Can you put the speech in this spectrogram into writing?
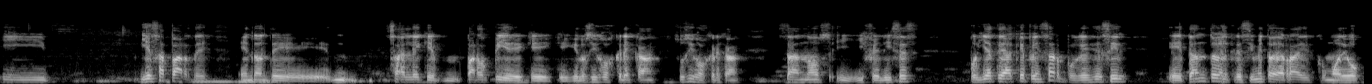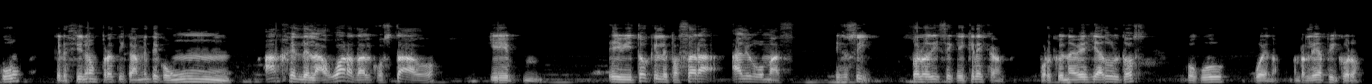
Y, esa parte en donde sale que Bardock pide que, los hijos crezcan, sus hijos crezcan sanos y, y, felices, pues ya te da que pensar, porque es decir, eh, tanto en el crecimiento de Raditz como de Goku, crecieron prácticamente con un ángel de la guarda al costado que evitó que le pasara algo más. Eso sí, solo dice que crezcan, porque una vez ya adultos, Goku, bueno, en realidad Piccolo,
